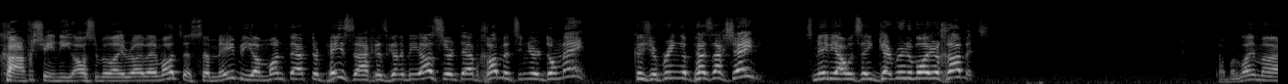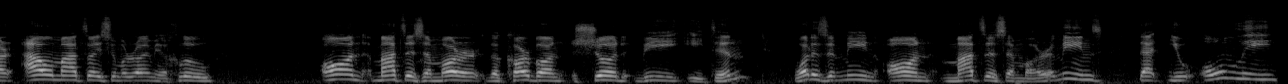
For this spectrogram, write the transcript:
Kach Sheni Aser B'Bai Rabbi Matzah. So maybe a month after Pesach is going to be Aser to have chametz in your domain because you're bringing a Pesach Sheni. So maybe I would say get rid of all your chametz. Tamar Leimar Al Matzah Sumaroim Yachlu on matzahs and maror, the korban should be eaten. What does it mean on matzahs and maror? It means that you only,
